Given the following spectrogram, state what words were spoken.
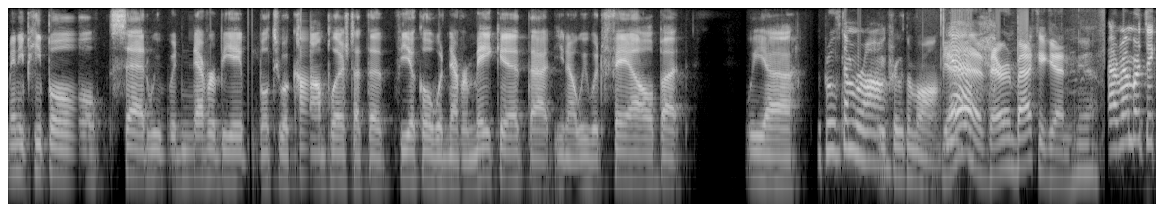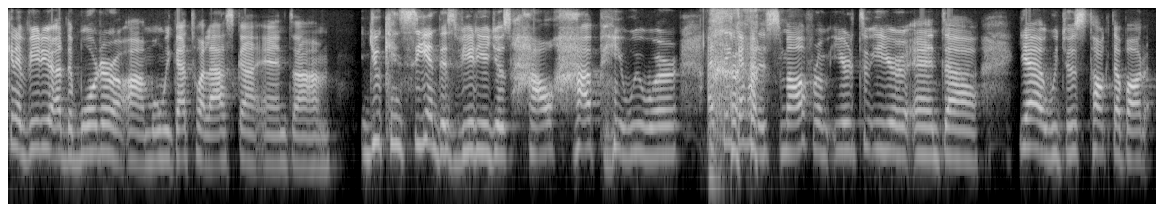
many people said we would never be able to accomplish, that the vehicle would never make it, that you know we would fail, but we uh Prove them wrong. we proved them wrong. Yeah, there and back again. Yeah. I remember taking a video at the border um, when we got to Alaska, and um, you can see in this video just how happy we were. I think I had a smile from ear to ear, and uh, yeah, we just talked about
